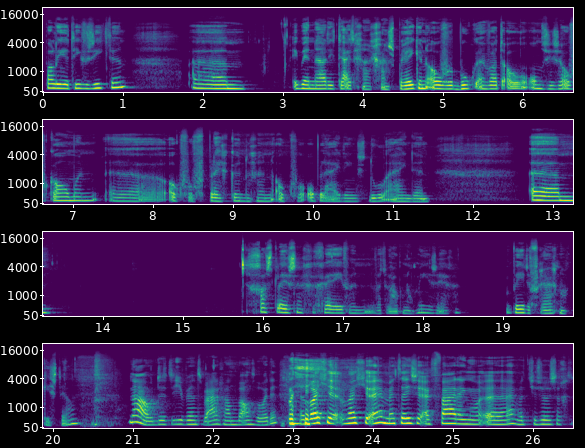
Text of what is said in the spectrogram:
palliatieve ziekten. Ehm, ik ben na die tijd gaan, gaan spreken over boek en wat ons is overkomen. Eh, ook voor verpleegkundigen, ook voor opleidingsdoeleinden. Ehm, gastlessen gegeven. Wat wou ik nog meer zeggen? Wil je de vraag nog een keer stellen? Nou, dit, je bent hem aardig aan het beantwoorden. En wat je, wat je hè, met deze ervaring, eh, wat je zo zegt,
